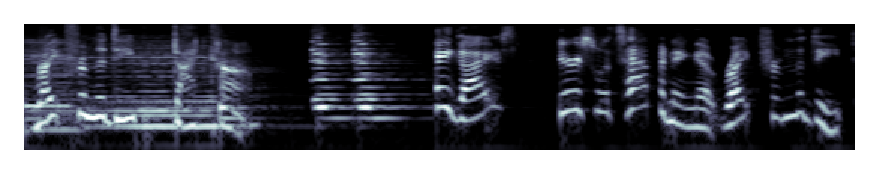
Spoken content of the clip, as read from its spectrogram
at writefromthedeep.com. Hey guys, here's what's happening at Write From the Deep.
